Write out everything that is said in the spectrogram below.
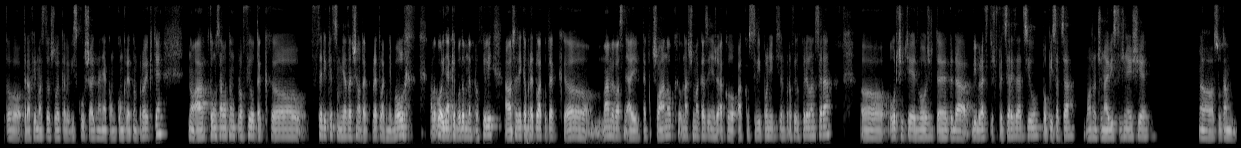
toho, teda firma si toho človeka vie vyskúšať na nejakom konkrétnom projekte. No a k tomu samotnému profilu, tak uh, vtedy, keď som ja začínal, tak pretlak nebol, ale boli nejaké podobné profily. A čo sa týka pretlaku, tak uh, máme vlastne aj taký článok v našom magazíne, že ako, ako si vyplniť ten profil freelancera. Určite je dôležité teda vybrať si tú špecializáciu, popísať sa, možno čo najvystižnejšie. Sú tam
